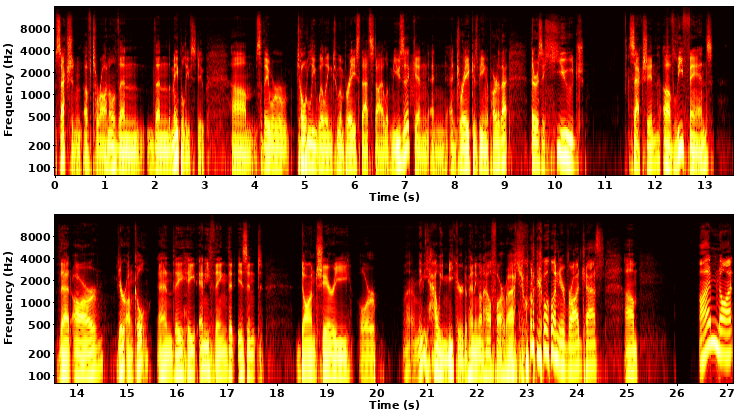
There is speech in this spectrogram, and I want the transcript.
section of Toronto than than the Maple Leafs do. Um, so they were totally willing to embrace that style of music, and and and Drake as being a part of that. There is a huge section of Leaf fans that are your uncle, and they hate anything that isn't Don Cherry or uh, maybe Howie Meeker, depending on how far back you want to go on your broadcasts. Um, I'm not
